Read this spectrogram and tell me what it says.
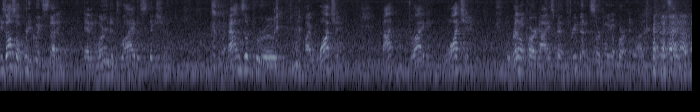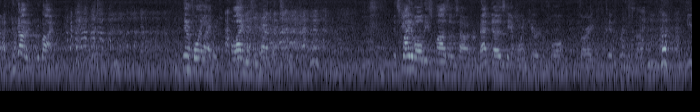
He's also a pretty quick study, having learned to drive a stick shift in the mountains of Peru by watching, not driving, watching the rental car guy spend three minutes circling a parking lot and saying, you got it, goodbye. In a foreign language, a language that speak. In spite of all these positives, however, Matt does have one character flaw. Sorry, I had to bring this up. He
